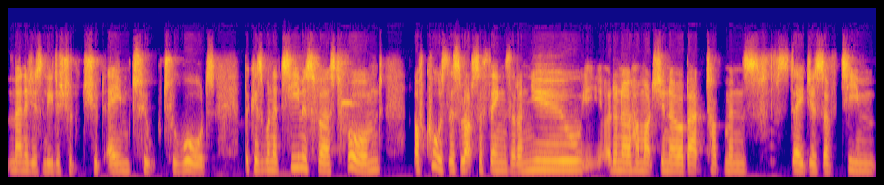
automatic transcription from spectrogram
managers leaders should should aim to towards. Because when a team is first formed of course there's lots of things that are new. I don't know how much you know about Tuckman's stages of team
